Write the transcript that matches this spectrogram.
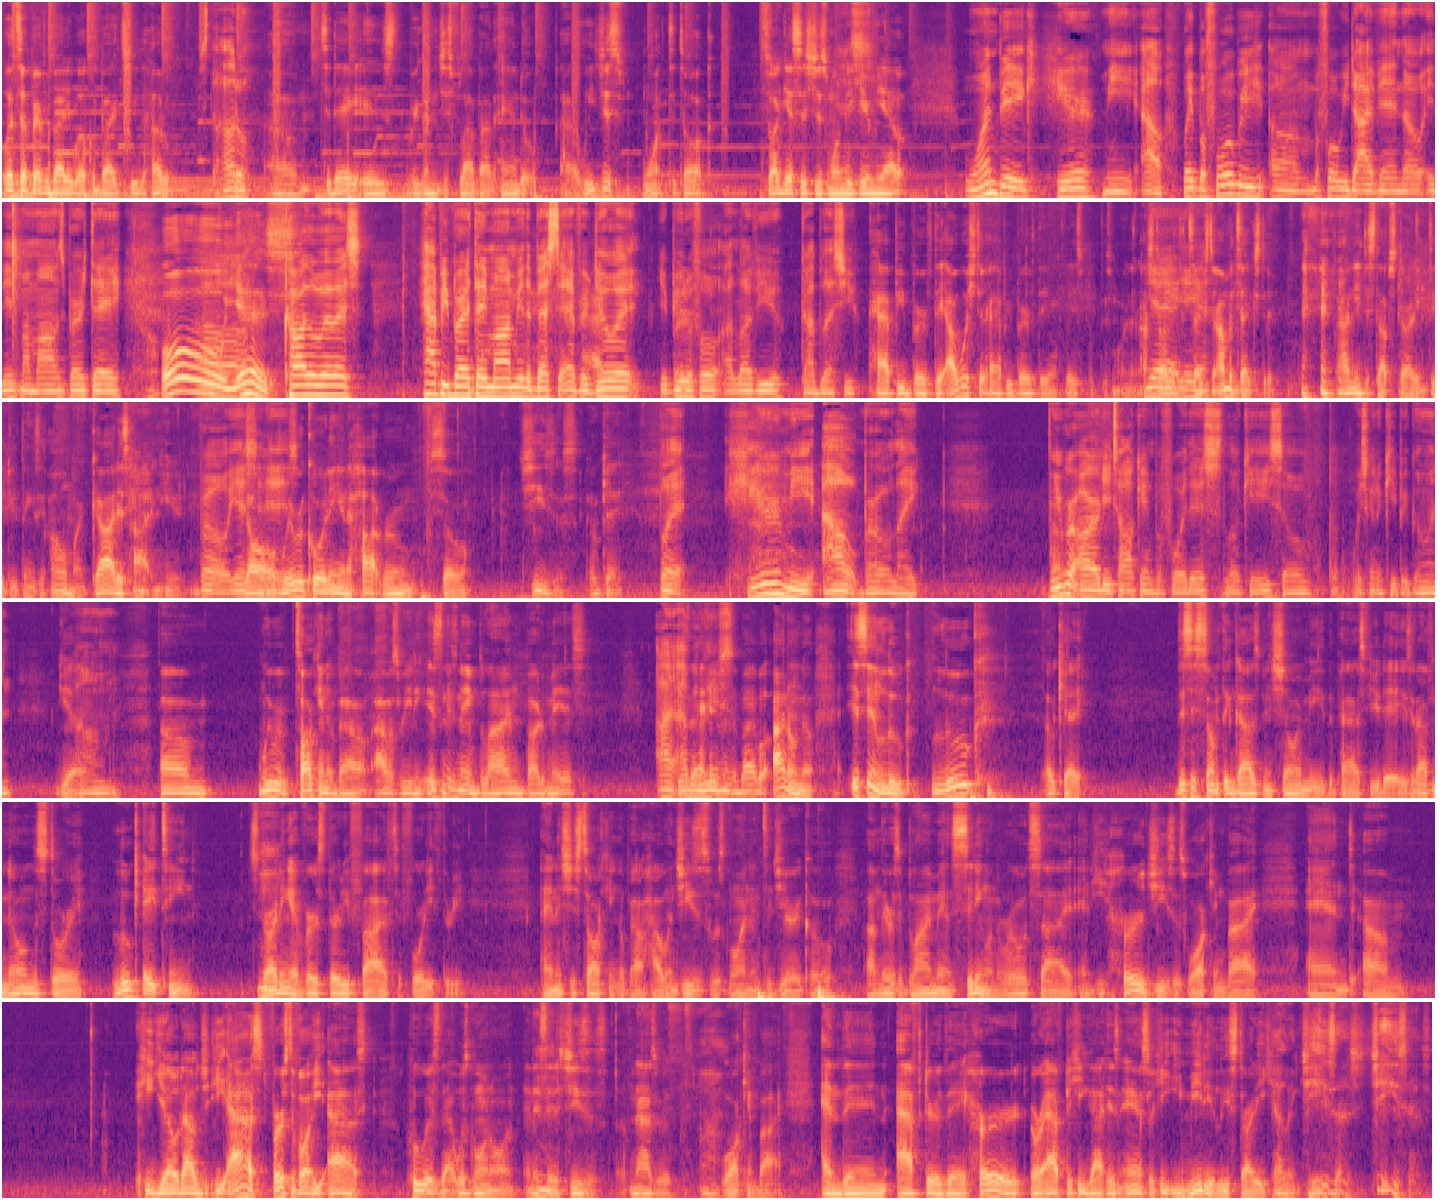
What's up, everybody? Welcome back to the huddle. It's the huddle. Um, today is we're gonna just fly by the handle. Uh, we just want to talk, so I guess it's just one Yes. big hear me out. One big hear me out. Wait, before we um before we dive in though, it is my mom's birthday. Oh Uh, yes, Carla Willis, happy birthday, mom. You're the best to ever do it. You're beautiful. I love you. God bless you. happy birthday! I wished her happy birthday on Facebook this morning. I Yeah, started to yeah, text yeah. her. I'm a texter. I need to stop starting to do things. Oh my God, it's hot in here, Bro, yes y'all. it is. We're recording in a hot room, so Jesus. Okay. but hear me out, bro. Like we were already talking before this, low key, so we're just gonna keep it going. Yeah. Um Um, we were talking about. I was reading. Isn't his name Blind Bartimaeus? I, Is I that him in the Bible? I don't know. It's in Luke. Luke. Okay. This is something God's been showing me the past few days, and I've known the story. Luke 18, starting at verse 35 to 43. And it's just talking about how when Jesus was going into Jericho, um, there was a blind man sitting on the roadside, and he heard Jesus walking by. And um, he yelled out, he asked, first of all, he asked, Who is that? What's going on? And they said, It's Jesus of Nazareth Wow. walking by. And then after they heard, or after he got his answer, he immediately started yelling, Jesus, Jesus,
